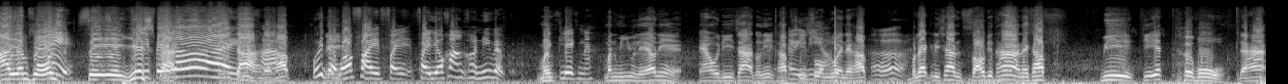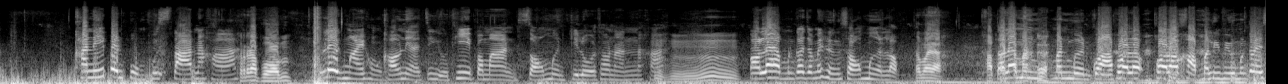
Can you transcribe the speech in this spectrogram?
อายัมศูนย์ฟรี ซีเอยี่มีสิบไปแปดเลยจ้านะคะนะครับอุ้ยแต่นี่ว่าไฟไฟไฟเลี้ยวข้างเขานี่แบบมันเล็กๆนะ มันมีอยู่แล้วนี่ LED จ้าตัวนี้ครับ LED สีส้มด้วยนะครับ เออ Black Edition 2.5 นะครับ VGS Turbo นะฮะ คันนี้เป็นปุ่มพุชสตาร์ทนะคะ ครับผมเลขไมล์ของเขาเนี่ยจะอยู่ที่ประมาณ 20,000 กิโลเท่านั้นนะคะ อื้อหือตอนแรกมันก็จะไม่ถึง 20,000 หรอก ทำไมอะ ขับตอนแรกมันขับามันหมื่นกว่าพอเราพอเราขับมารีวิวมันก็เลย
